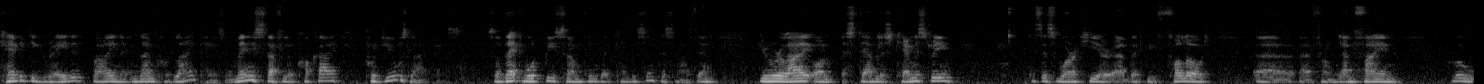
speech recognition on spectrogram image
can be degraded by an enzyme called lipase. And many staphylococci produce lipase. So that would be something that can be synthesized. And you rely on established chemistry. This is work here uh, that we followed uh, uh, from Jan Feijen, who,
